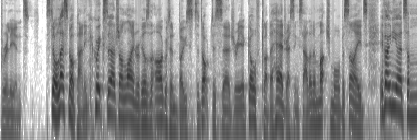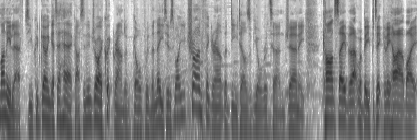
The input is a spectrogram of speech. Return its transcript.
Brilliant. Still, let's not panic. A quick search online reveals that Argleton boasts a doctor's surgery, a golf club, a hairdressing salon, and much more besides. If only you had some money left, you could go and get a haircut and enjoy a quick round of golf with the natives while you try and figure out the details of your return journey. Can't say that that would be particularly high up my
